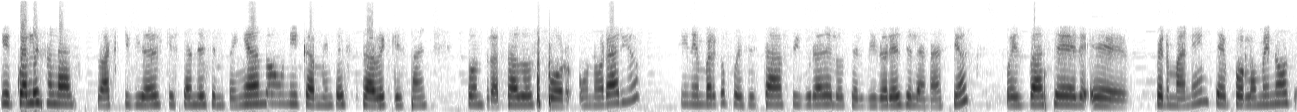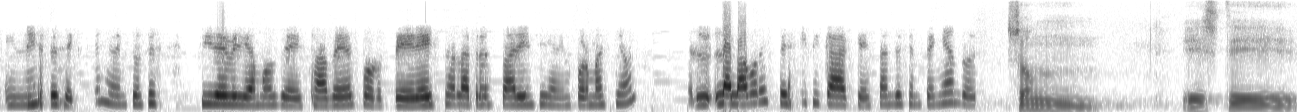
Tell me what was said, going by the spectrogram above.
que cuáles son las actividades que están desempeñando, únicamente se sabe que están contratados por honorarios, sin embargo pues esta figura de los servidores de la nación pues va a ser eh, permanente, por lo menos en este sexenio, entonces sí deberíamos de saber por derecho a la transparencia y a la información la labor específica que están desempeñando. Son, este,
